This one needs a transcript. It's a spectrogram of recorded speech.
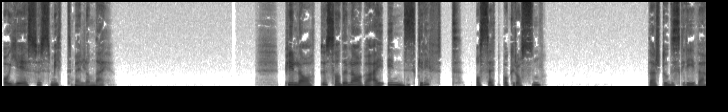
og Jesus midt mellom dei. Pilatus hadde laga ei innskrift og sett på krossen. Der sto det skrive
